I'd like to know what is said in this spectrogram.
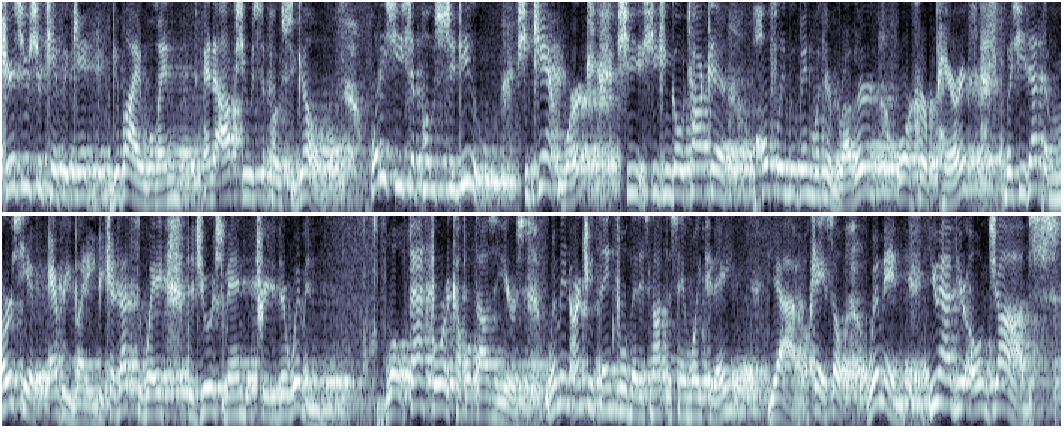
Here's your certificate. Goodbye, woman, and off she was supposed to go. What is she supposed to do? She can't work. She she can go talk to hopefully move in with her brother or her parents, but she's at the mercy of everybody because that's the way the Jewish men treated their women. Well, fast forward a couple thousand years. Women, aren't you thankful that it's not the same way today? Yeah. Okay, so women, you have your own jobs.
